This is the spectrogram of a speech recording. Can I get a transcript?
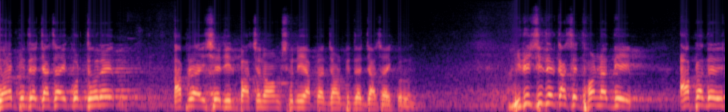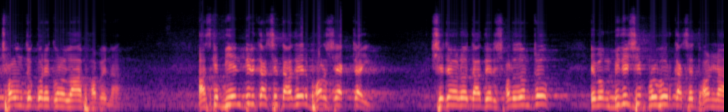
জনপ্রিয়তা যাচাই করতে হলে আপনারা এসে নির্বাচনে অংশ নিয়ে আপনার জনপ্রিয়তা যাচাই করুন। বিদেশিদের কাছে ধর্ণা দিয়ে আপনাদের ছড়ন্ত করে কোনো লাভ হবে না। আজকে বিএনপির কাছে তাদের ভরসা একটাই, সেটা হলো তাদের ষড়যন্ত্র এবং বিদেশি প্রভুর কাছে ধর্ণা।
